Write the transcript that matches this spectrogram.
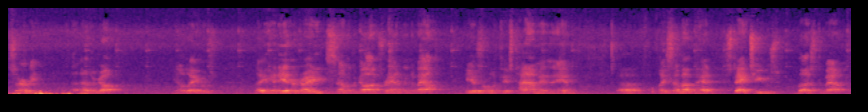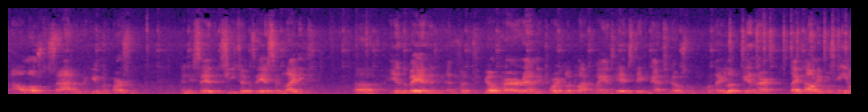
serving another god. You know, they was, they had integrated some of the gods around and about Israel at this time, and, and, uh, they, some of them had statues bust about almost the size of a human person. And he said that she took this and laid it, uh, in the bed and, and put goat hair around it to where it looked like a man's head sticking out, you know, so when they looked in there, they thought it was him.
